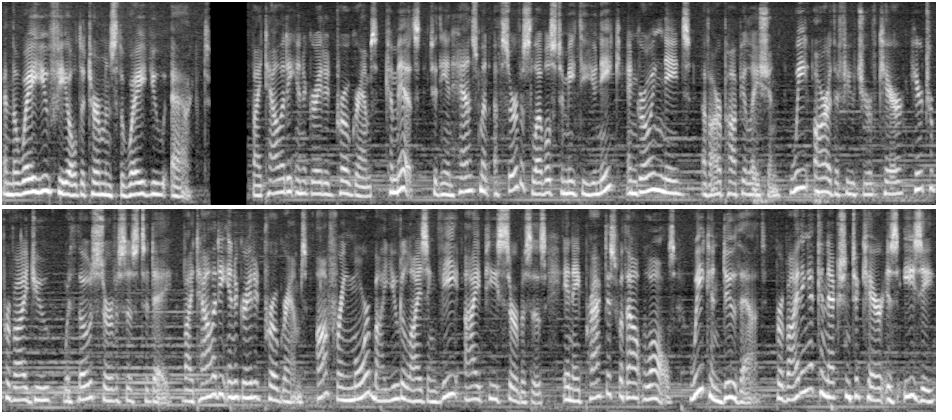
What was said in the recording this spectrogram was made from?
and the way you feel determines the way you act. Vitality Integrated Programs commits to the enhancement of service levels to meet the unique and growing needs of our population. We are the future of care, here to provide you with those services today. Vitality Integrated Programs, offering more by utilizing VIP services in a practice without walls. We can do that. Providing a connection to care is easy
